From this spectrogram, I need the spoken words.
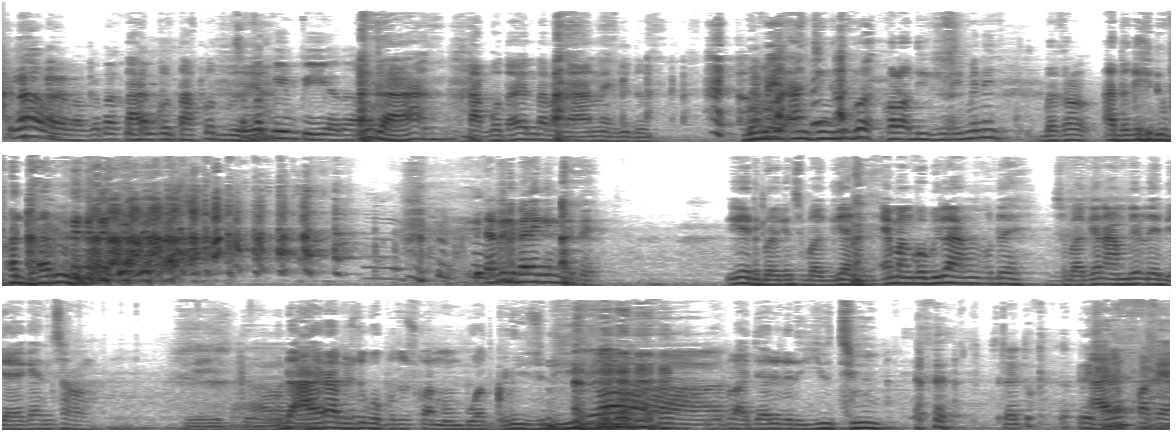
Kenapa emang? Ketakutan? takut takut gue Sempet mimpi atau apa? enggak takut aja ntar aneh-aneh gitu. Gue mikir anjing nih gue kalau dikirimin nih bakal ada kehidupan baru. Tapi dibalikin gitu ya? iya dibalikin sebagian. Emang gue bilang udah sebagian ambil deh biaya cancel gitu. Udah akhirnya abis itu gue putuskan membuat geri sendiri. Gue pelajari dari YouTube. Setelah itu akhirnya Krisnya pakai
